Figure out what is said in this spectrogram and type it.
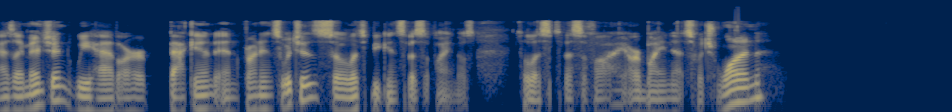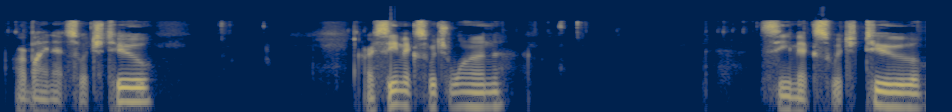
as I mentioned, we have our backend and front-end switches, so let's begin specifying those. So let's specify our BYNET switch 1, our BYNET switch 2, our CMIC switch 1, CMIC switch 2,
